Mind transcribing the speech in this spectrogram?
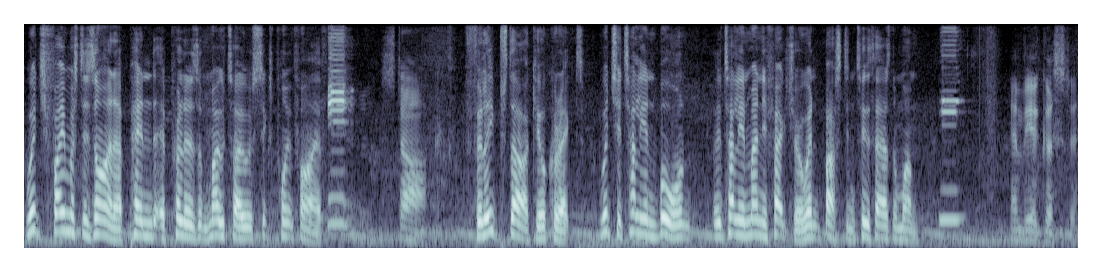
Which famous designer penned Aprilia's Moto 6.5? Starck. Philippe Starck, you're correct. Which Italian-born, Italian manufacturer went bust in 2001? MV Agusta.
